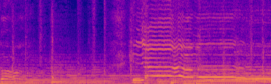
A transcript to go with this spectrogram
God. Yahweh.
